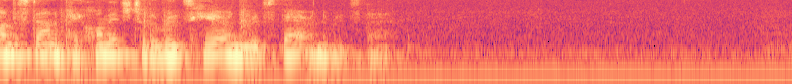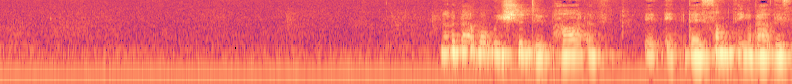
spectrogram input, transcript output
understand and pay homage to the roots here and the roots there and the roots there? Not about what we should do, part of it, it, there's something about this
